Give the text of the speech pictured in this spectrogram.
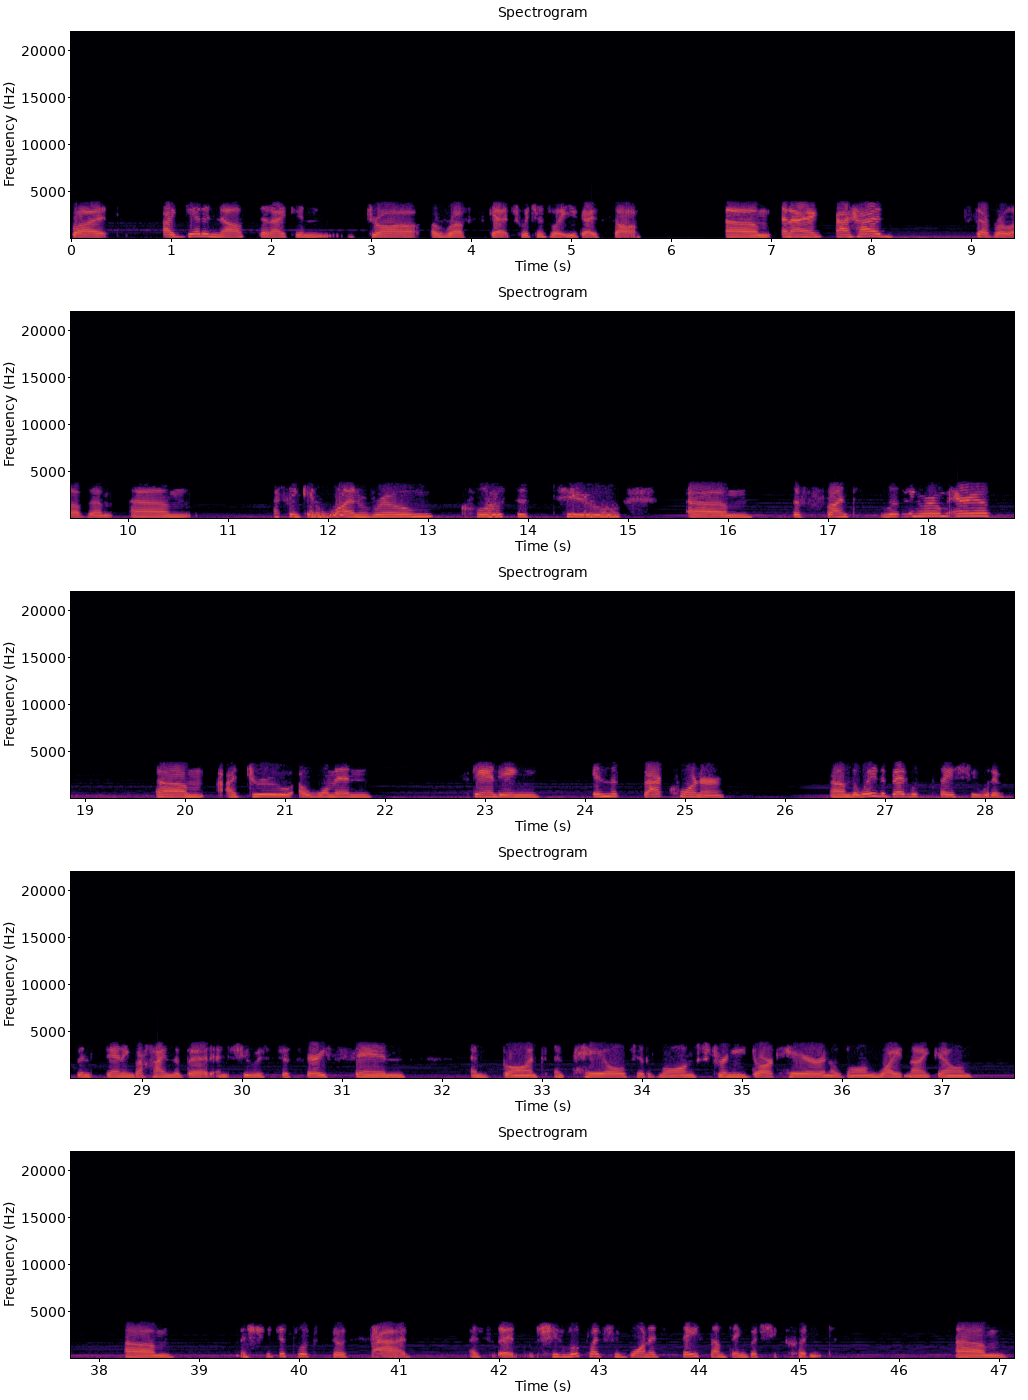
but I get enough that I can draw a rough sketch, which is what you guys saw. Um, and I I had several of them. Um, I think in one room closest to um, the front living room area, um, I drew a woman standing in the back corner um, the way the bed was placed, she would have been standing behind the bed, and she was just very thin and gaunt and pale. She had long, stringy, dark hair and a long white nightgown. Um, and she just looked so sad. As, it, she looked like she wanted to say something, but she couldn't. Um,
